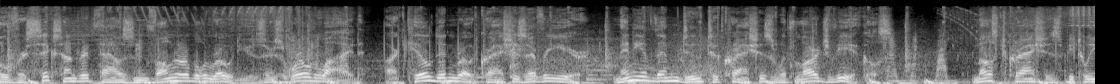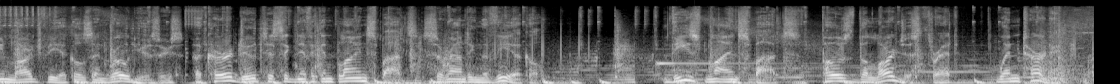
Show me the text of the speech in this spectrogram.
Over 600,000 vulnerable road users worldwide are killed in road crashes every year, many of them due to crashes with large vehicles. Most crashes between large vehicles and road users occur due to significant blind spots surrounding the vehicle. These blind spots pose the largest threat when turning.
